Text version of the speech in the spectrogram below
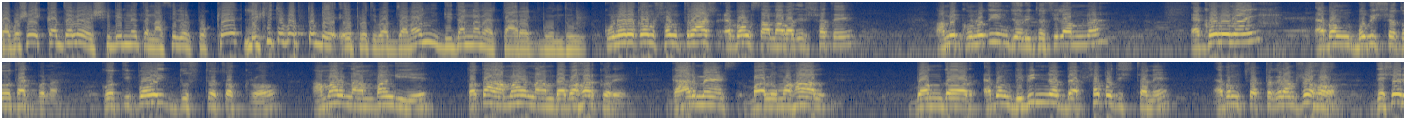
ব্যবসায়িক কার্যালয়ে শিবির নেতা নাসিরের পক্ষে লিখিত বক্তব্যে এই প্রতিবাদ জানান দিদার নামের তার এক বন্ধু। কোন রকম সন্ত্রাস এবং চাঁদাবাজির সাথে আমি কোনোদিন জড়িত ছিলাম না, এখনও নাই এবং ভবিষ্যতেও থাকব না। কতিপয় দুষ্ট চক্র আমার নাম ভাঙিয়ে তথা আমার নাম ব্যবহার করে গার্মেন্টস, বালুমহাল, বন্দর এবং বিভিন্ন ব্যবসা প্রতিষ্ঠানে এবং চট্টগ্রাম সহ দেশের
